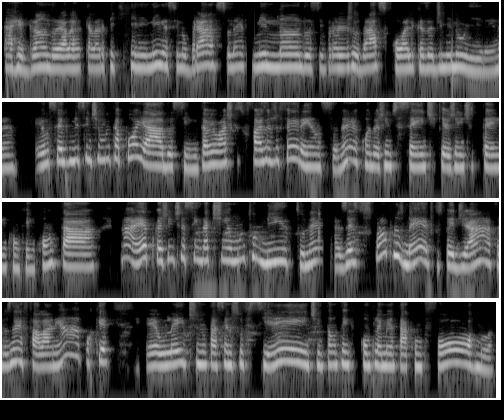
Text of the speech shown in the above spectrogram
carregando ela, que ela era pequenininha, assim, no braço, né, minando, assim, para ajudar as cólicas a diminuírem, né. Eu sempre me senti muito apoiada, assim, então eu acho que isso faz a diferença, né, quando a gente sente que a gente tem com quem contar, na época, a gente assim, ainda tinha muito mito, né? Às vezes, os próprios médicos, pediatras, né, falarem, ah, porque é, o leite não está sendo suficiente, então tem que complementar com fórmula.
